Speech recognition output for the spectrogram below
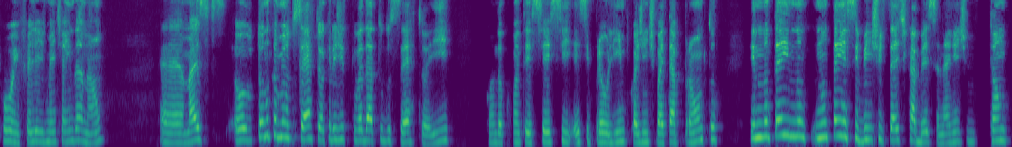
Pô, infelizmente ainda não. É, mas eu tô no caminho certo, eu acredito que vai dar tudo certo aí. Quando acontecer esse, esse pré-olímpico, a gente vai estar tá pronto. E não tem, não, não tem esse bicho de sete cabeça, né? A gente então,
